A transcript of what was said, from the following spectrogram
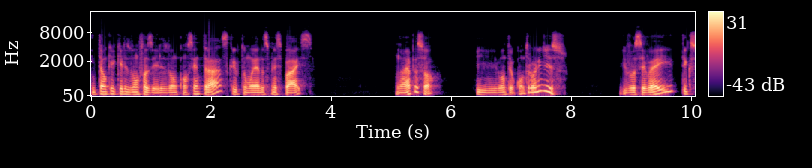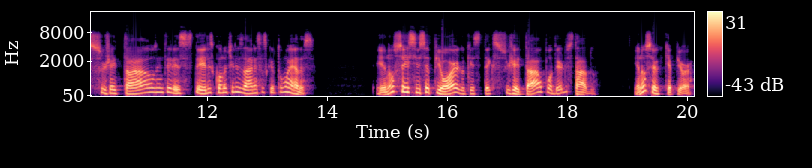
Então, o que, que eles vão fazer? Eles vão concentrar as criptomoedas principais não é, pessoal? E vão ter o controle disso. E você vai ter que se sujeitar aos interesses deles quando utilizarem essas criptomoedas. Eu não sei se isso é pior do que ter que se sujeitar ao poder do Estado. Eu não sei o que é pior.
